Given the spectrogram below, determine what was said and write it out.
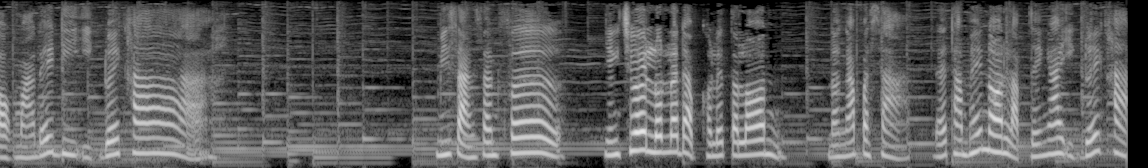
ออกมาได้ดีอีกด้วยค่ะ มีสารซัลเฟอร์ ยังช่วยลดระดับคอเลสเตอรอลระงับประสาท และทำให้นอนหลับได้ง่ายอีกด้วยค่ะ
